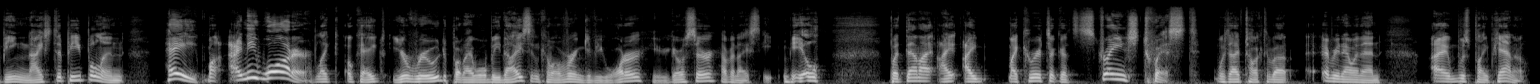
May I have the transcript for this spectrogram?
being nice to people and hey, my- I need water. Like, okay, you're rude, but I will be nice and come over and give you water. Here you go, sir. Have a nice meal. But then I, I, I my career took a strange twist, which I've talked about every now and then. I was playing piano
